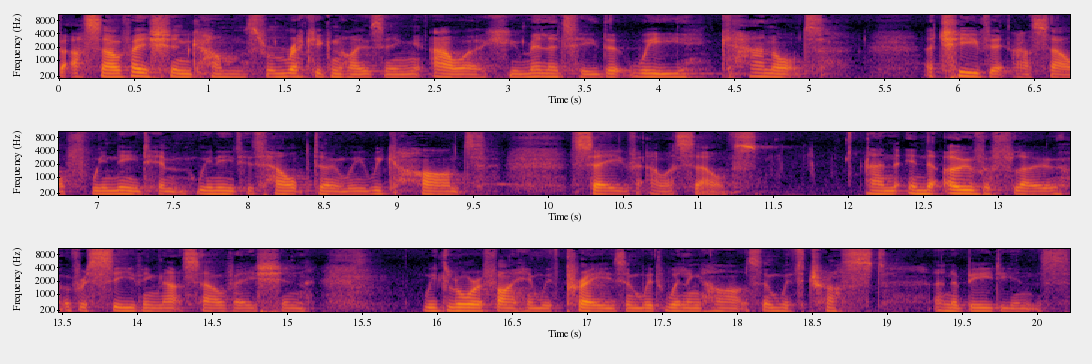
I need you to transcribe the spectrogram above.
But our salvation comes from recognizing our humility that we cannot achieve it ourselves. We need him. We need his help, don't we? We can't save ourselves. And in the overflow of receiving that salvation, we glorify him with praise and with willing hearts and with trust and obedience.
